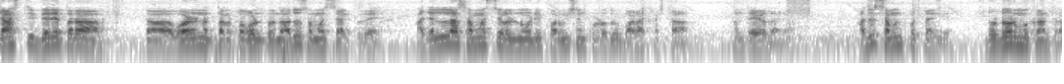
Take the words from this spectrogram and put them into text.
ಜಾಸ್ತಿ ಬೇರೆ ಥರ ವರ್ಣ ತಗ ತೊಗೊಂಡು ಅದು ಸಮಸ್ಯೆ ಆಗ್ತದೆ. ಅದೆಲ್ಲ ಸಮಸ್ಯೆಗಳು ನೋಡಿ ಪರ್ಮಿಷನ್ ಕೊಡೋದು ಭಾಳ ಕಷ್ಟ ಅಂತ ಹೇಳಿದಾಗ ಅದಕ್ಕೆ ಸಂಬಂಧಪಟ್ಟಂಗೆ ದೊಡ್ಡವ್ರ ಮುಖಾಂತರ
